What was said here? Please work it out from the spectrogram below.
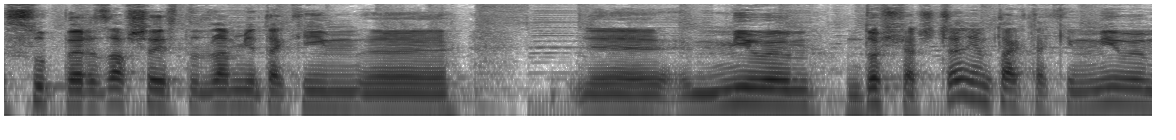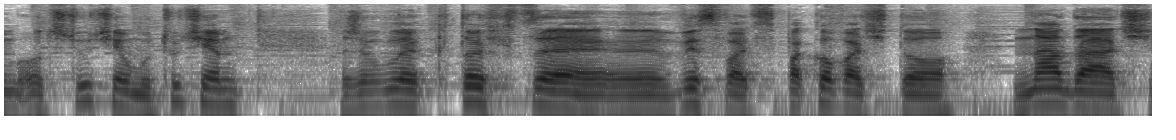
Super, zawsze jest to dla mnie takim e, e, miłym doświadczeniem, tak, takim miłym odczuciem, uczuciem, że w ogóle ktoś chce e, wysłać, spakować to, nadać,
